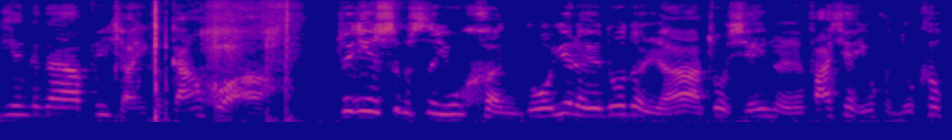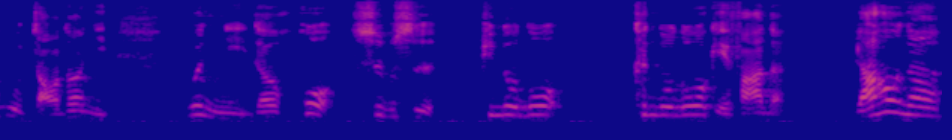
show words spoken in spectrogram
今天跟大家分享一个干货啊。最近是不是有很多越来越多的人啊，做闲鱼的人发现有很多客户找到你，问你的货是不是拼多多、坑多多给发的，然后呢，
